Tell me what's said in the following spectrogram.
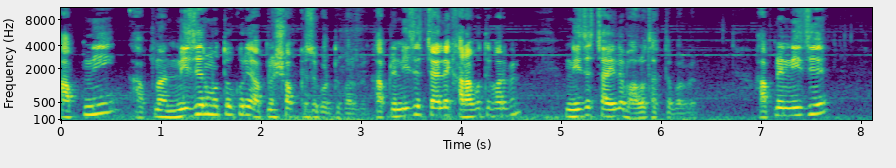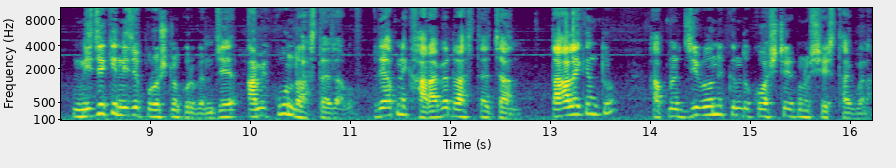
আপনি আপনার নিজের মতো করে আপনি সব কিছু করতে পারবেন। আপনি নিজে চাইলে খারাপ হতে পারবেন, নিজে চাইলে ভালো থাকতে পারবেন। আপনি নিজে, নিজেকে নিজে প্রশ্ন করবেন যে, আমি কোন রাস্তায় যাব? যদি আপনি খারাপের রাস্তায় যান, তাহলে কিন্তু আপনার জীবনে কিন্তু কষ্টের কোনো শেষ থাকবে না।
